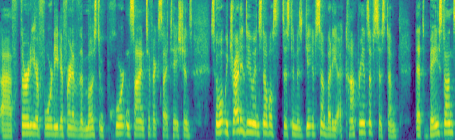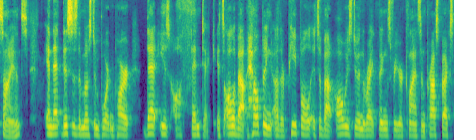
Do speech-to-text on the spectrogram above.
uh, 30 or 40 different of the most important scientific citations. So, what we try to do in Snowball System is give somebody a comprehensive system that's based on science, and that this is the most important part that is authentic. It's all about helping other people, it's about always doing the right things for your clients and prospects,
